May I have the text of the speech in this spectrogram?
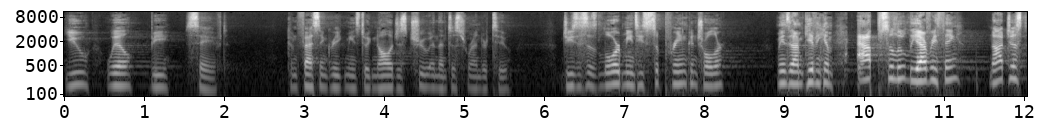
you will be saved. Confess in Greek means to acknowledge as true and then to surrender to. Jesus is Lord means he's supreme controller. Means that I'm giving him absolutely everything, not just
